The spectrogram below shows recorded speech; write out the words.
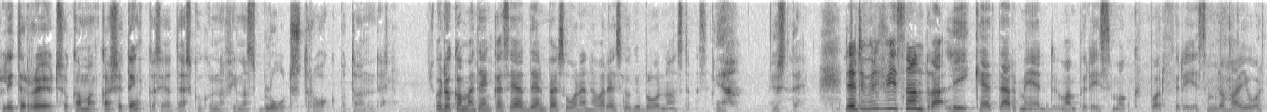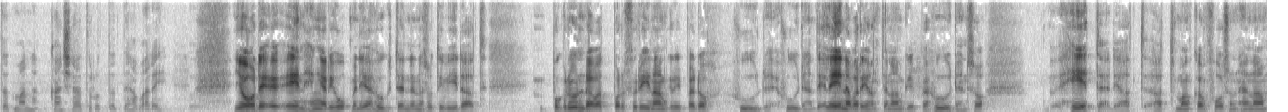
lite röd så kan man kanske tänka sig att det skulle kunna finnas blodstråk på tanden. Och då kan man tänka sig att den personen har varit sugit blod någonstans? Ja, just det. Det finns andra likheter med vampyrism och porfyri som då har gjort att man kanske har trott att det har varit... Ja, det en hänger ihop med de här huggtänderna så tillvida att på grund av att porfyrin angriper då hud, huden, eller ena varianten angriper huden, så heter det att, att man kan få sådana här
